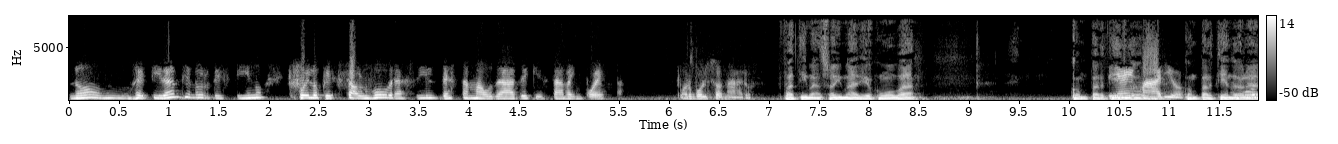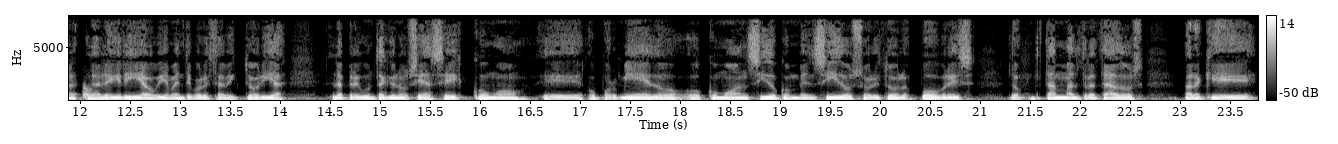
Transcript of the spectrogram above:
¿no? Un retirante nordestino, que fue lo que salvó Brasil de esta maldad que estaba impuesta por Bolsonaro. Fátima, soy Mario, ¿cómo va? Compartiendo, compartiendo la, alegría, obviamente, por esta victoria. La pregunta que uno se hace es cómo, eh, o por miedo, o cómo han sido convencidos, sobre todo los pobres, los tan maltratados, para que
